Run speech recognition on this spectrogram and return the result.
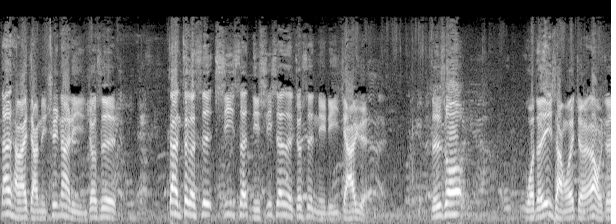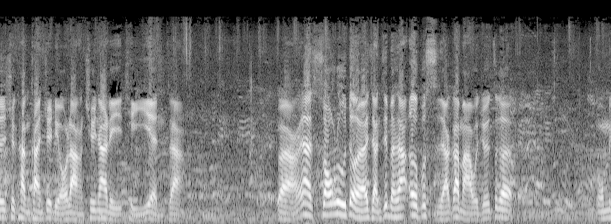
但是坦白讲，你去那里，你就是，但这个是牺牲，你牺牲的就是你离家远。只是说，我的立场，我会觉得，那我就是去看看，去流浪，去那里体验这样。对啊，那收入对我来讲，基本上饿不死啊，干嘛？我觉得这个，我们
